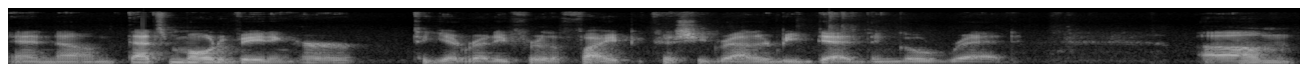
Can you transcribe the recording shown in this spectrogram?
and um, that's motivating her to get ready for the fight because she'd rather be dead than go red. Um,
